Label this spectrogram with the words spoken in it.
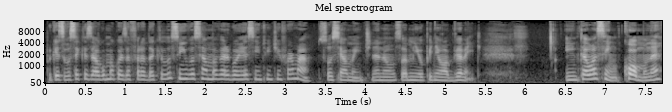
Porque se você quiser alguma coisa fora daquilo, sim, você é uma vergonha, sinto em te informar, socialmente, né? Não a minha opinião, obviamente. Então, assim, como, né?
